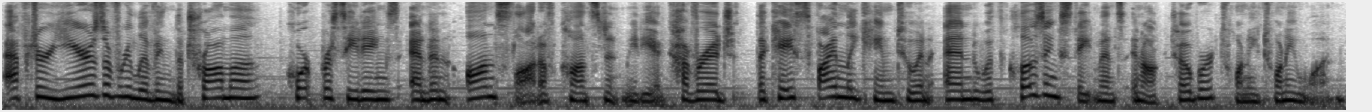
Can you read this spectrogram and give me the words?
After years of reliving the trauma, court proceedings, and an onslaught of constant media coverage, the case finally came to an end with closing statements in October 2021.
